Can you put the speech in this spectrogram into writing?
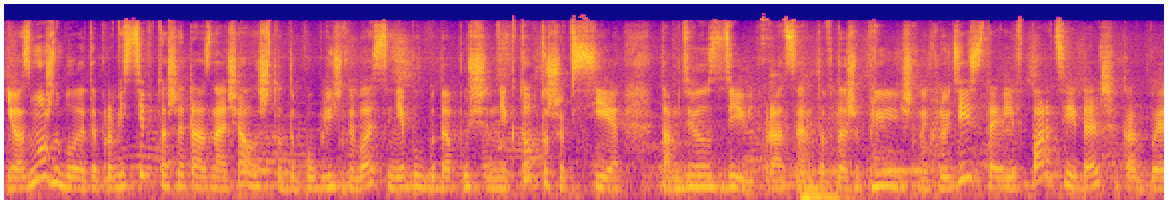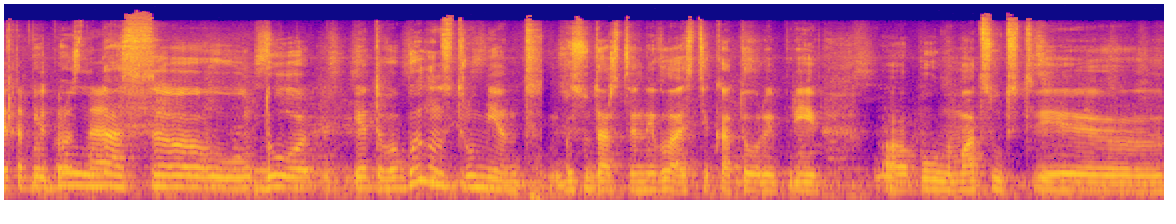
Невозможно было это провести, потому что это означало, что до публичной власти не был бы допущен никто, потому что все, там, 99% даже приличных людей стояли в партии, и дальше как бы это будет просто... У нас э, до этого был инструмент государственной власти, который при полном отсутствии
